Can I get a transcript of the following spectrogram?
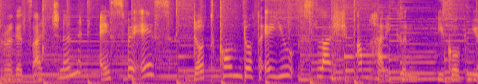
ድረገጻችንን SBS dot com dot au Amharic ን ይጎብኙ።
